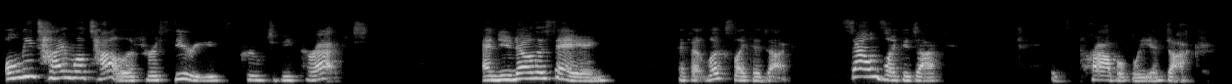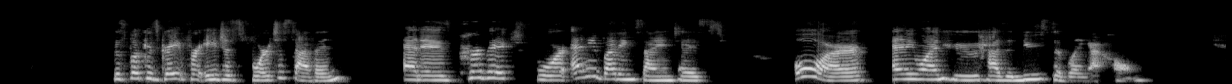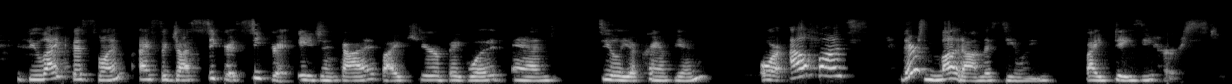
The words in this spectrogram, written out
Only time will tell if her theories prove to be correct. And you know the saying if it looks like a duck, sounds like a duck, it's probably a duck. This book is great for ages four to seven and is perfect for any budding scientist or anyone who has a new sibling at home. If you like this one, I suggest Secret Secret Agent Guy by Kira Bigwood and Celia Krampien, or Alphonse, There's Mud on the Ceiling by Daisy Hirst.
